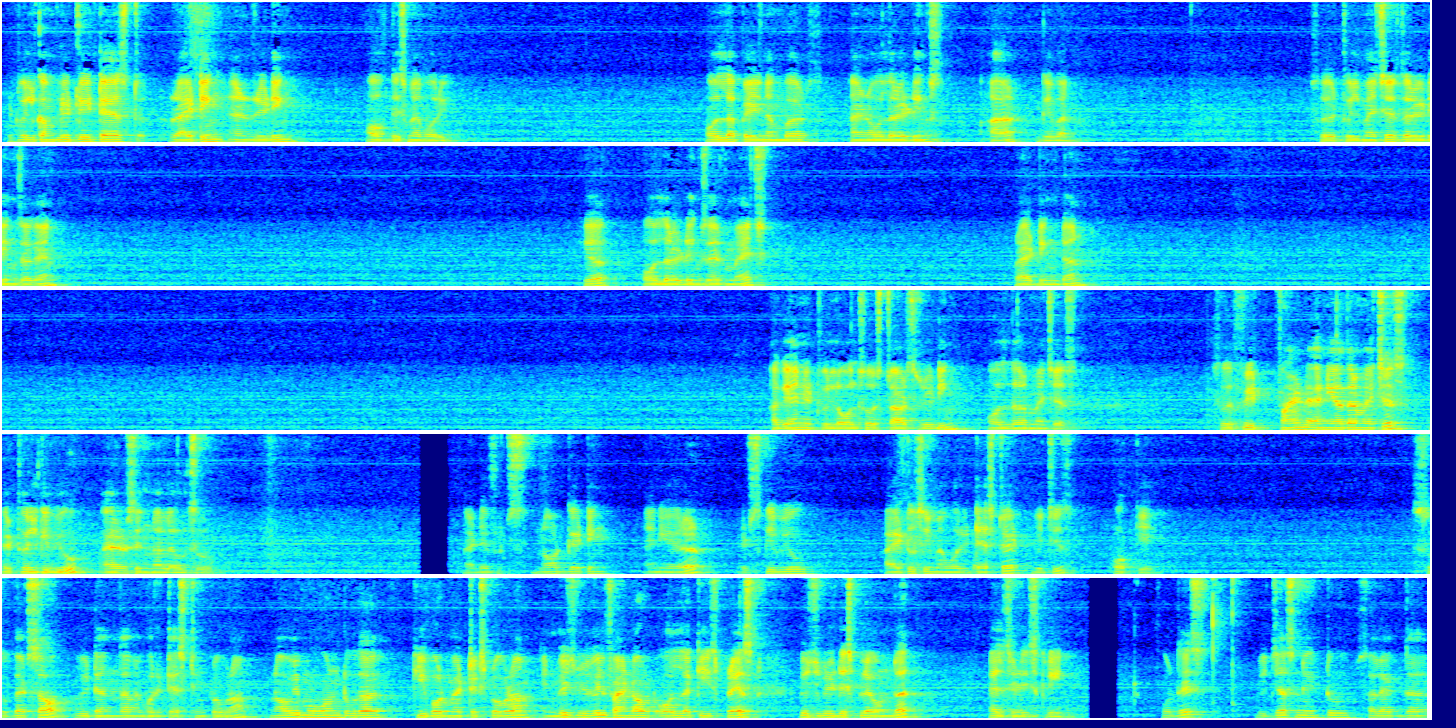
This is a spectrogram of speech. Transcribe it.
it will completely test writing and reading of this memory. All the page numbers and all the readings are given. So it will matches the readings again here all the readings are matched. Writing done. Again it will also starts reading all the matches. So if we find any other matches it will give you error signal also. And if it's not getting any error it's give you I2C memory tested which is okay. So that's how we done the memory testing program. Now we move on to the keyboard matrix program in which we will find out all the keys pressed which will display on the LCD screen. For this we just need to select the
